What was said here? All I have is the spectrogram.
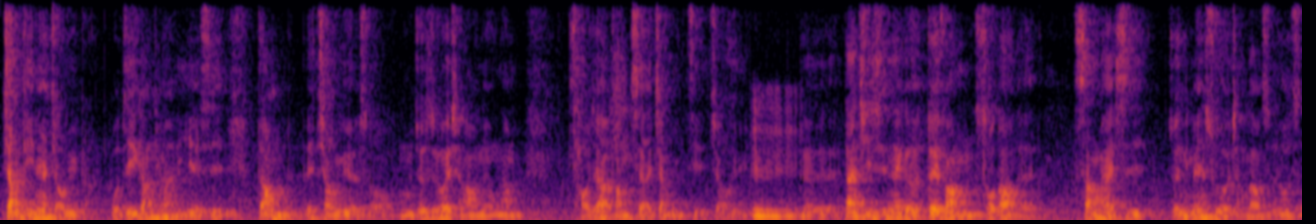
降低那个焦虑感。我自己刚听完理解是，当我们在焦虑的时候，我们就是会想要用那种吵架的方式来降低自己的焦虑。嗯嗯对对对，但其实那个对方收到的伤害是，就里面书有讲到是说是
